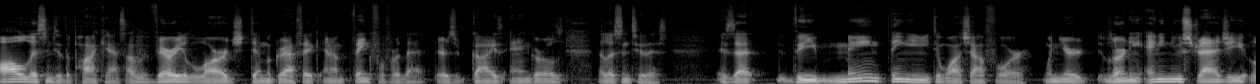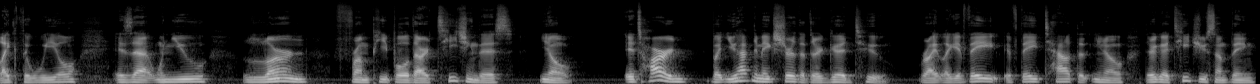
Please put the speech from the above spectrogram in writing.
all listen to the podcast. I have a very large demographic, and I'm thankful for that. There's guys and girls that listen to this is that the main thing you need to watch out for when you're learning any new strategy like the wheel is that when you learn from people that are teaching this, you know, it's hard, but you have to make sure that they're good too, right? Like if they if they tout that, you know, they're going to teach you something,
